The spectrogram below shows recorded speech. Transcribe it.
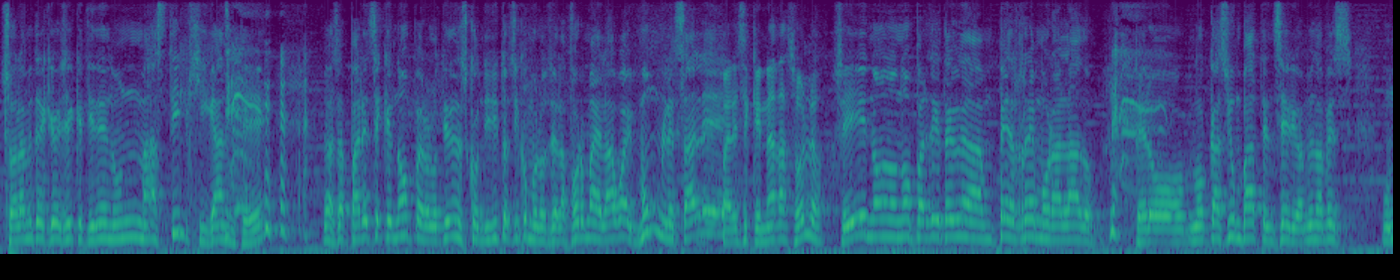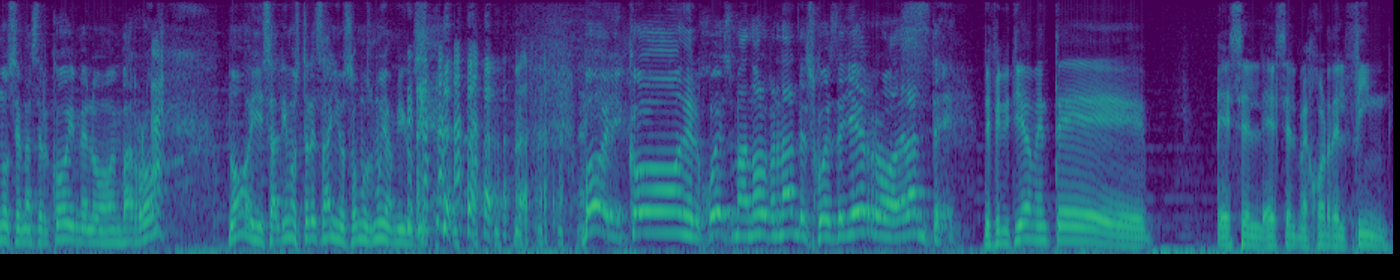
Solamente le quiero decir que tienen un mástil gigante. ¿eh? O sea, parece que no, pero lo tienen escondidito así como los de la forma del agua y ¡bum! le sale. Parece que nada solo. Sí, no, no, no, parece que trae una- un pez rémora al lado. Pero no, casi un bate, en serio. A mí una vez uno se me acercó y me lo embarró. No, y salimos tres años, somos muy amigos. Voy con el juez Manolo Fernández, juez de hierro, adelante. Definitivamente es el, es el mejor delfín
